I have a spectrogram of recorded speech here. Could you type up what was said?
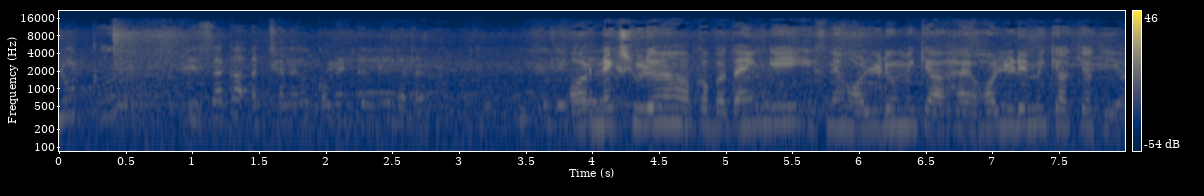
लुक पिज़्ज़ा का अच्छा लगा? कमेंट करके बताना। और नेक्स्ट वीडियो में हम आपको बताएँगे इसने हॉलीडे में क्या है हॉलीडे में क्या क्या। किया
